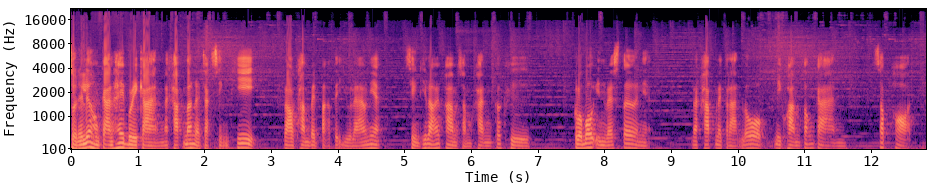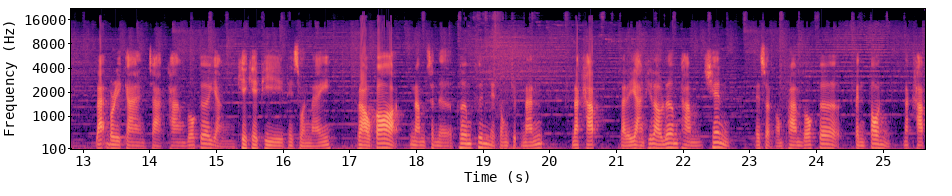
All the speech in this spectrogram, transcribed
ส่วนในเรื่องของการให้บริการนะครับนอกเหนือจากสิ่งที่เราทำเป็นปกติอยู่แล้วเนี่ยสิ่งที่เราให้ความสำคัญก็คือ global investor เนี่ย นะครับในตลาดโลกมีความต้องการ support และบริการจากทางโบรกเกอร์อย่าง KKP ในส่วนไหน เราก็นำเสนอเพิ่มขึ้นในตรงจุดนั้นนะครับ หลายๆอย่างที่เราเริ่มทำเช่น ในส่วนของ Prime Broker เป็นต้นนะครับ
